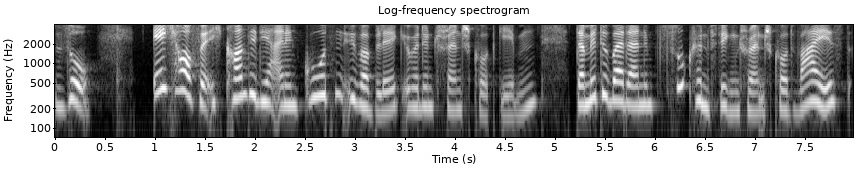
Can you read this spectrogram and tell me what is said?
So, ich hoffe, ich konnte dir einen guten Überblick über den Trenchcoat geben, damit du bei deinem zukünftigen Trenchcoat weißt,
